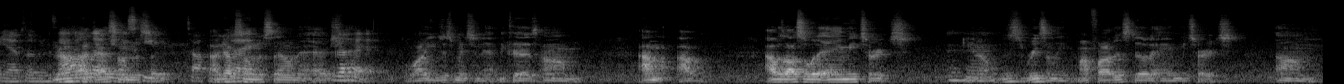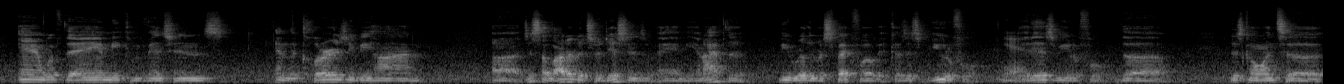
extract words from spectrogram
you have something to say. No, Don't I let got me something just to keep say. talking. I Go got something to say on that actually. Go ahead. Why you just mentioned that because um, I'm I, I was also with the AME church. Mm-hmm. You know, this is recently. My father's still the AME church, um, and with the AME conventions and the clergy behind uh, just a lot of the traditions of AME, and I have to be really respectful of it because it's beautiful. Yes. It is beautiful. The just going to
